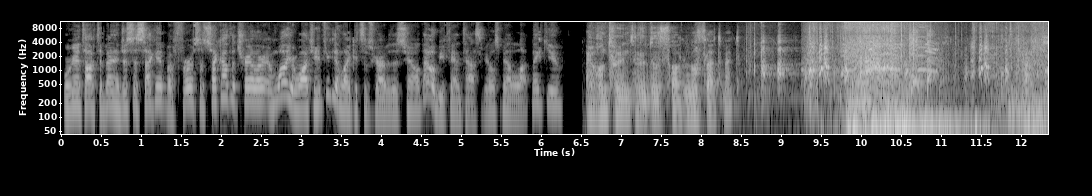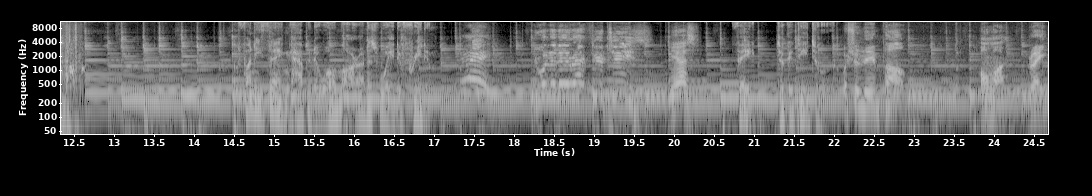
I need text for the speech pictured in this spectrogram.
We're going to talk to Ben in just a second, but first, let's check out the trailer. And while you're watching, if you can like and subscribe to this channel, that would be fantastic. It helps me out a lot. Thank you. I want to introduce our new flatmate. A funny thing happened to Omar on his way to freedom. Hey, you one of the refugees? Yes, Fate took a detour. What's your name, pal? Omar. Right,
